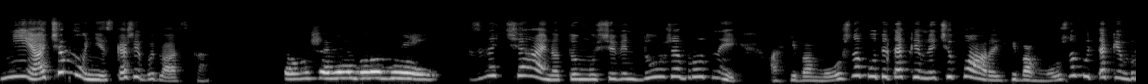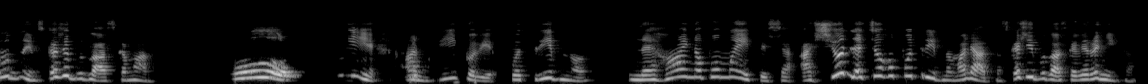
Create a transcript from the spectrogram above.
Ні, а чому ні? Скажи, будь ласка. тому що він брудний. Звичайно, тому що він дуже брудний. А хіба можна бути таким нечупарою? Хіба можна бути таким брудним? Скажи, будь ласка, Марк. Ні, Ні, Андрійкові потрібно негайно помитися. А що для цього потрібно, малятка? Скажіть, будь ласка, Вероніка,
